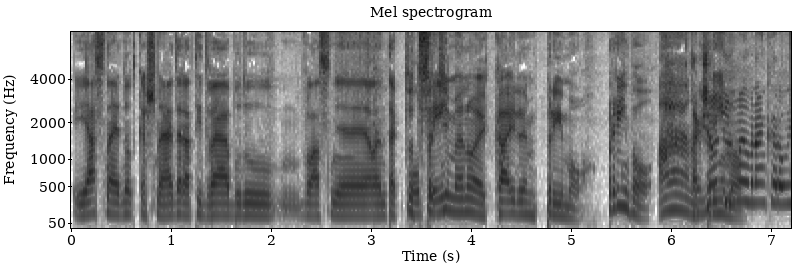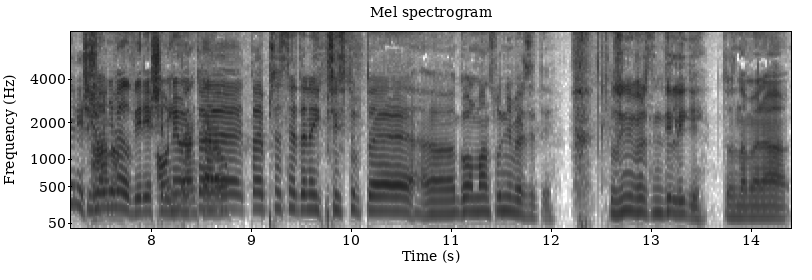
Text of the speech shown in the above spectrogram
jasná jednotka Schneider a tí dvaja budú vlastne len tak to popri. To meno je Kaiden Primo. Primo, áno, Takže Primo. oni majú brankárov vyriešených. Čiže oni majú vyriešených brankárov. To je, to je přesně ten jejich přístup, to je uh, Goldman z univerzity. Z univerzity ligy. To znamená,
